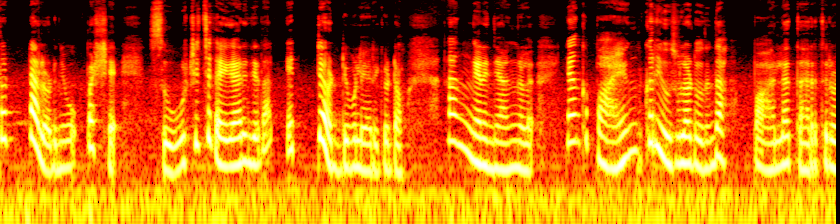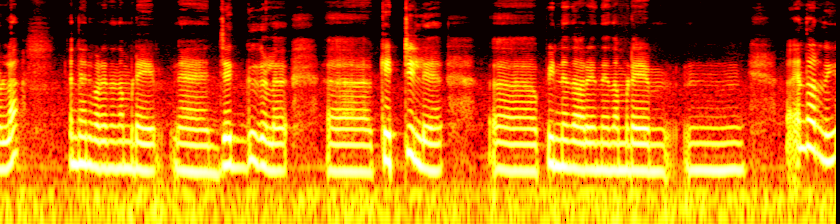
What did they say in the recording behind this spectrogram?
തൊട്ടാൽ ഒടിഞ്ഞു പോകും. പക്ഷേ സൂക്ഷിച്ച് കൈകാര്യം ചെയ്താൽ ഏറ്റവും അടിപൊളിയായിരിക്കും കേട്ടോ. അങ്ങനെ ഞങ്ങൾ ഞങ്ങൾക്ക് ഭയങ്കര യൂസ്ഫുൾ ആയിട്ട് തോന്നി. ഇതാ പല തരത്തിലുള്ള എന്താണ് പറയുന്നത് നമ്മുടെ ജഗ്ഗുകൾ കെറ്റിൽ പിന്നെന്താ പറയുന്നത് നമ്മുടെ എന്താ പറയുന്നത്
